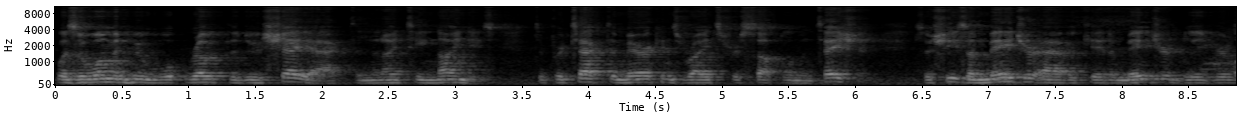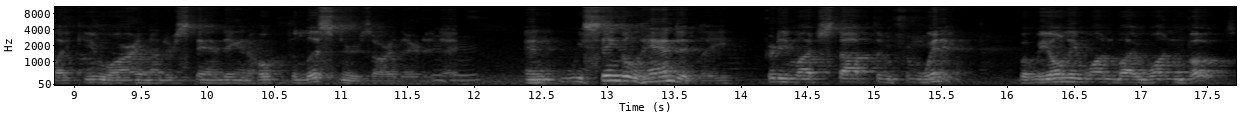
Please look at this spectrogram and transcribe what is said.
was a woman who w- wrote the DSHEA Act in the 1990s to protect Americans' rights for supplementation. So she's a major advocate, a major believer like you are in understanding, and I hope the listeners are there today. And we single-handedly pretty much stopped them from winning, but we only won by one vote.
